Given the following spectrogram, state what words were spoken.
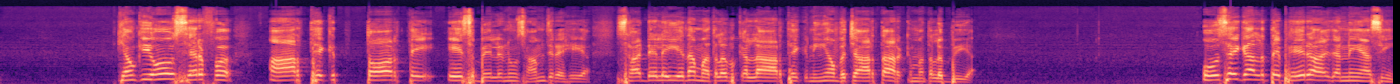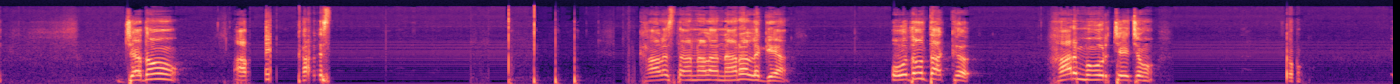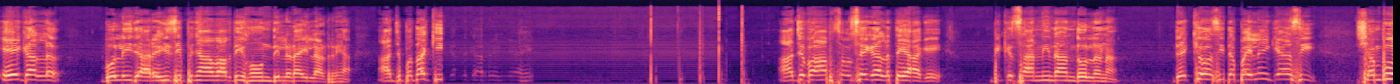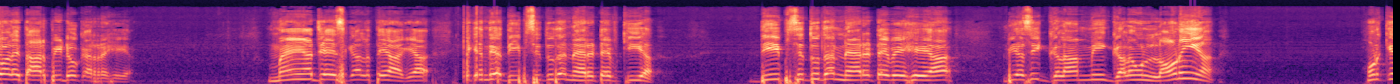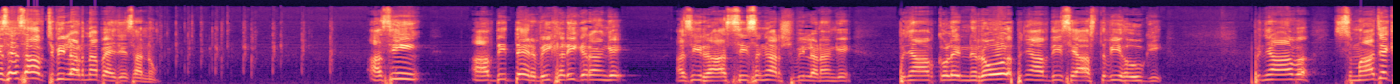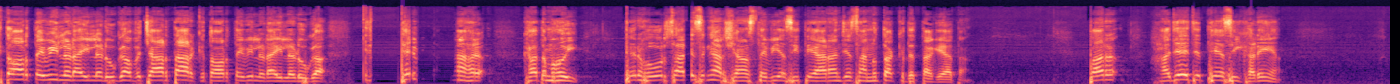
ਕਿਉਂਕਿ ਉਹ ਸਿਰਫ ਆਰਥਿਕ ਤੌਰ ਤੇ ਇਸ ਬਿੱਲ ਨੂੰ ਸਮਝ ਰਹੇ ਆ। ਸਾਡੇ ਲਈ ਇਹਦਾ ਮਤਲਬ ਕੱਲਾ ਆਰਥਿਕ ਨਹੀਂ ਆ, ਵਿਚਾਰਧਾਰਕ ਮਤਲਬ ਵੀ ਆ। ਉਸੇ ਗੱਲ ਤੇ ਫੇਰ ਆ ਜੰਨੇ ਆ ਅਸੀਂ। ਜਦੋਂ ਆਪਣੇ ਖਾਲਿਸ ਖਾਲਿਸਤਾਨ ਵਾਲਾ ਨਾਰਾ ਲੱਗਿਆ। ਉਦੋਂ ਤੱਕ ਹਰ ਮੋਰਚੇ ਚੋਂ ਇਹ ਗੱਲ ਬੋਲੀ ਜਾ ਰਹੀ ਸੀ, ਪੰਜਾਬ ਆਪਦੀ ਹੋਣ ਦੀ ਲੜਾਈ ਲੜ ਰਿਹਾ। ਅੱਜ ਪਤਾ ਕੀ ਗੱਲ ਕਰ ਰਹੀ ਹੈ ਇਹ? ਅੱਜ ਵਾਪਸ ਉਸੇ ਗੱਲ ਤੇ ਆ ਗਏ ਵੀ ਕਿਸਾਨੀ ਦਾ ਅੰਦੋਲਨ ਆ। ਦੇਖਿਓ, ਅਸੀਂ ਤਾਂ ਪਹਿਲਾਂ ਹੀ ਕਿਹਾ ਸੀ, ਸ਼ੰਭੂ ਵਾਲੇ ਤਾਰ ਪੀਡੋ ਕਰ ਰਹੇ ਆ। ਮੈਂ ਅੱਜ ਇਸ ਗੱਲ ਤੇ ਆ ਗਿਆ ਕਿ ਕਹਿੰਦੇ ਆ ਦੀਪ ਸਿੱਧੂ ਦਾ ਨੈਰੇਟਿਵ ਕੀ ਆ? ਦੀਪ ਸਿੱਧੂ ਦਾ ਨੈਰੇਟਿਵ ਇਹ ਆ ਵੀ ਅਸੀਂ ਗੁਲਾਮੀ ਗਲੋਂ ਲਾਉਣੀ ਆ। ਹੁਣ ਕਿਸੇ ਹਿਸਾਬ 'ਚ ਵੀ ਲੜਨਾ ਪੈ ਜੇ ਸਾਨੂੰ। ਅਸੀਂ ਆਪਦੀ ਧਿਰ ਵੀ ਖੜੀ ਕਰਾਂਗੇ, ਅਸੀਂ ਰਾਜਸੀ ਸੰਘਰਸ਼ ਵੀ ਲੜਾਂਗੇ। ਪੰਜਾਬ ਕੋਲੇ ਨਿਰੋਲ ਪੰਜਾਬ ਦੀ ਸਿਆਸਤ ਵੀ ਹੋਊਗੀ। ਪੰਜਾਬ ਸਮਾਜਿਕ ਤੌਰ ਤੇ ਵੀ ਲੜਾਈ ਲੜੂਗਾ, ਵਿਚਾਰਧਾਰਕ ਤੌਰ ਤੇ ਵੀ ਲੜਾਈ ਲੜੂਗਾ। ਖਤਮ ਹੋਈ। ਫਿਰ ਹੋਰ ਸਾਰੇ ਸੰਘਰਸ਼ਾਂ ਵਾਸਤੇ ਵੀ ਅਸੀਂ ਤਿਆਰ ਹਾਂ, ਜੇ ਸਾਨੂੰ ਧੱਕ ਦਿੱਤਾ ਗਿਆ ਤਾਂ। ਪਰ ਹਜੇ ਜਿੱਥੇ ਅਸੀਂ ਖੜੇ ਹਾਂ,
